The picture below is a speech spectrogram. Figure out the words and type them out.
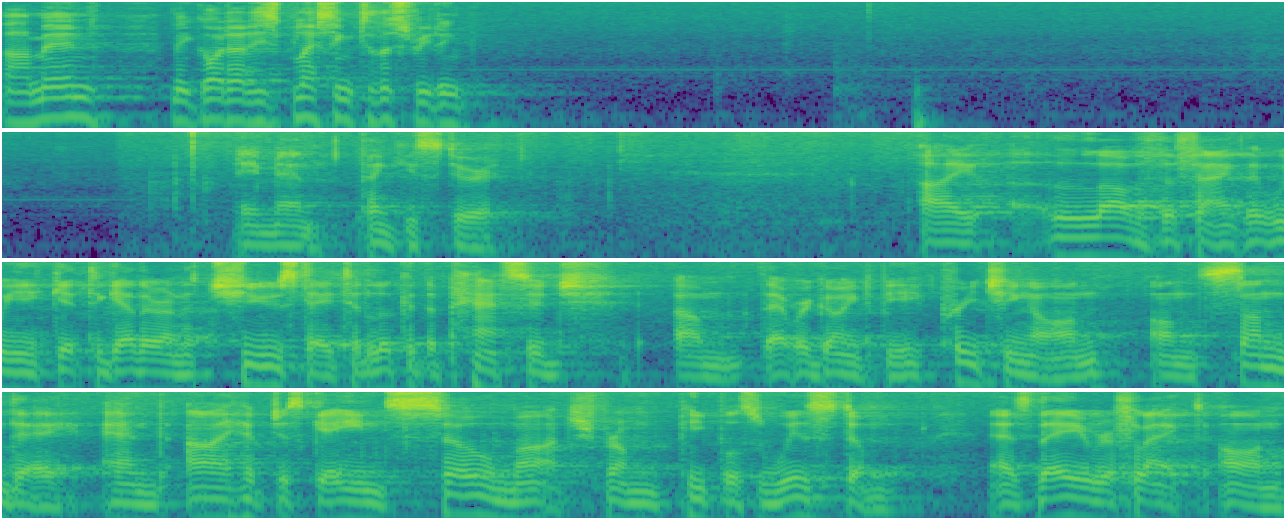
Amen. May God add his blessing to this reading. Amen. Thank you, Stuart. I love the fact that we get together on a Tuesday to look at the passage um, that we're going to be preaching on on Sunday. And I have just gained so much from people's wisdom as they reflect on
